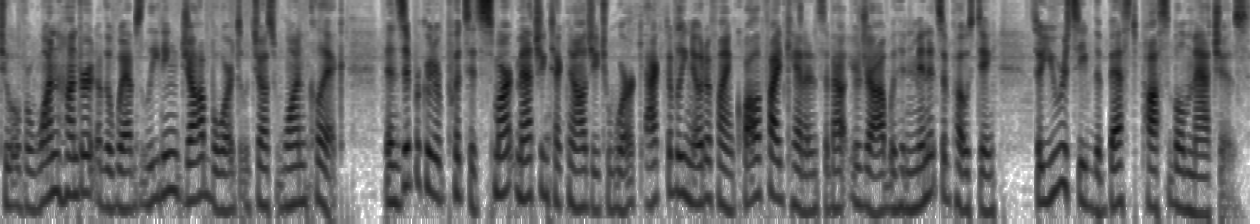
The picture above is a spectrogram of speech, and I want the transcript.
to over 100 of the web's leading job boards with just one click. Then ZipRecruiter puts its smart matching technology to work, actively notifying qualified candidates about your job within minutes of posting so you receive the best possible matches.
